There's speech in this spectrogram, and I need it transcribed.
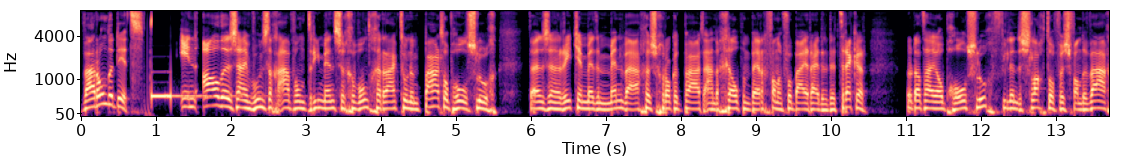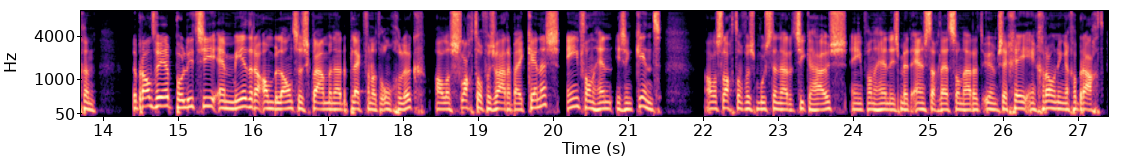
waaronder dit. In Alde zijn woensdagavond drie mensen gewond geraakt toen een paard op hol sloeg. Tijdens een ritje met een menwagen schrok het paard aan de Gelpenberg van een voorbijrijdende trekker. Doordat hij op hol sloeg, vielen de slachtoffers van de wagen. De brandweer, politie en meerdere ambulances kwamen naar de plek van het ongeluk. Alle slachtoffers waren bij kennis. Een van hen is een kind. Alle slachtoffers moesten naar het ziekenhuis. Een van hen is met ernstig letsel naar het UMCG in Groningen gebracht.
